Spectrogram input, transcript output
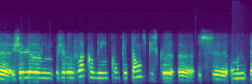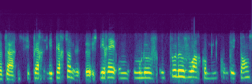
euh, je le je le vois comme une compétence puisque euh, ce on enfin les personnes euh, je dirais on, on, le on peut le voir comme une compétence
